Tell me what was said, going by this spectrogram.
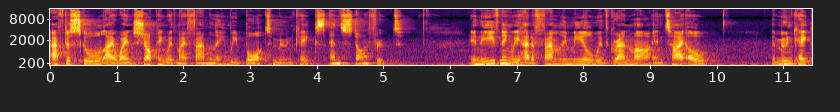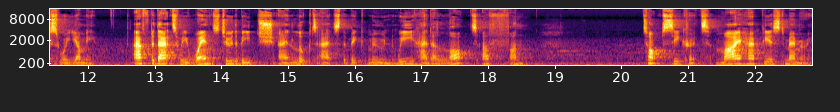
After school, I went shopping with my family. We bought mooncakes and starfruit. In the evening, we had a family meal with Grandma in Tai O. The mooncakes were yummy. After that, we went to the beach and looked at the big moon. We had a lot of fun. Top secret, my happiest memory.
